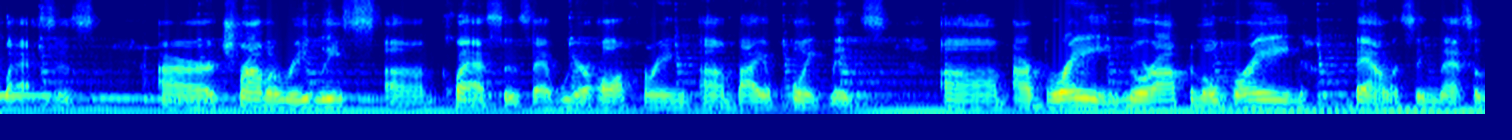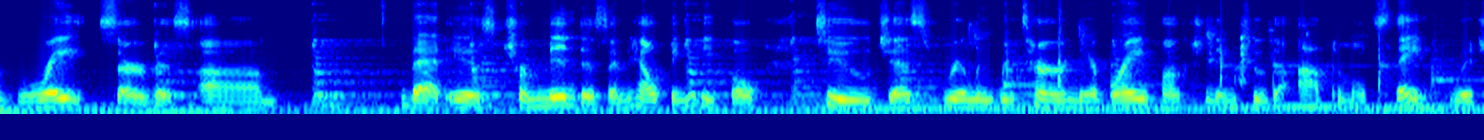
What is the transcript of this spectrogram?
classes, our trauma release um, classes that we are offering um, by appointments um, our brain, NeurOptimal brain balancing. That's a great service um, that is tremendous in helping people to just really return their brain functioning to the optimal state, which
